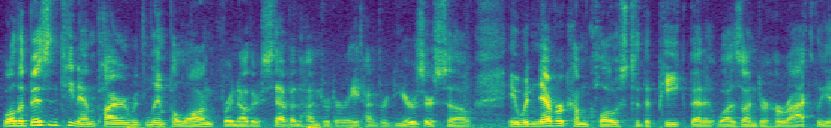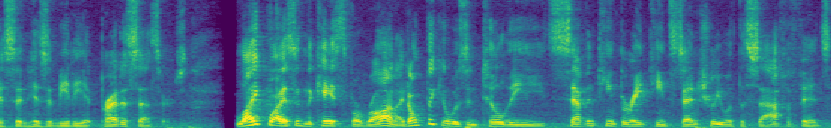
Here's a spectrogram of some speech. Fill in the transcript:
While the Byzantine Empire would limp along for another 700 or 800 years or so, it would never come close to the peak that it was under Heraclius and his immediate predecessors. Likewise, in the case of Iran, I don't think it was until the 17th or 18th century with the Safavids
